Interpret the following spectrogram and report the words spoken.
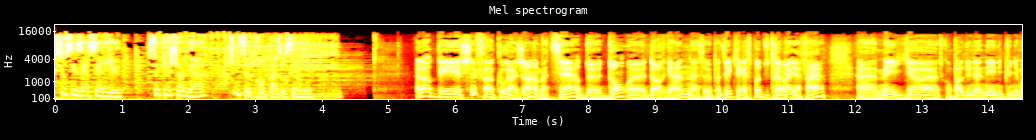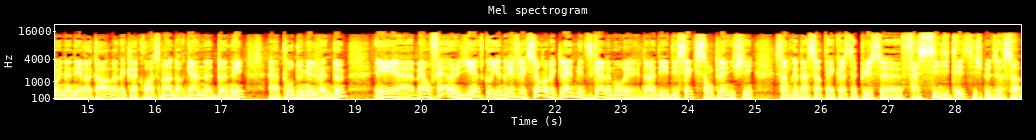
Sous ses airs sérieux, se cache un gars qui ne se prend pas au sérieux. Alors, des chiffres encourageants en matière de dons euh, d'organes. Ça ne veut pas dire qu'il reste pas du travail à faire, euh, mais il y a, on parle d'une année, ni plus ni moins, une année record avec l'accroissement d'organes donnés euh, pour 2022. Et mais on fait un lien, en tout cas, il y a une réflexion avec l'aide médicale à mourir. Évidemment, des décès qui sont planifiés. Il semble que dans certains cas, ça puisse faciliter, si je peux dire ça,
